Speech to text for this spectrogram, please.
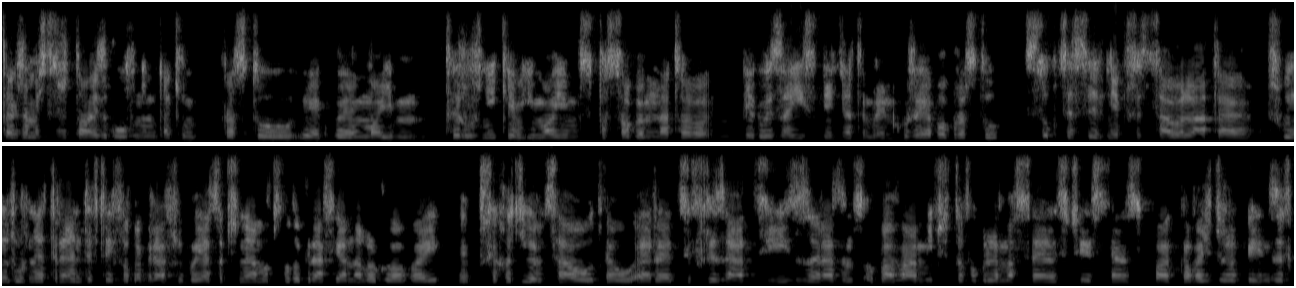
Także myślę, że to jest głównym takim po prostu jakby moim wyróżnikiem i moim sposobem na to jakby zaistnieć na tym rynku, że ja po prostu sukcesywnie przez całe lata szły różne trendy w tej fotografii, bo ja zaczynałem od fotografii analogowej, przechodziłem całą tę erę cyfryzacji zarazem z obawami, czy to w ogóle ma sens, czy jest sens pakować dużo pieniędzy w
